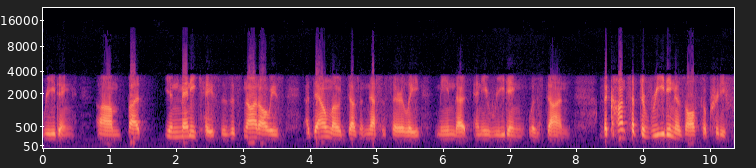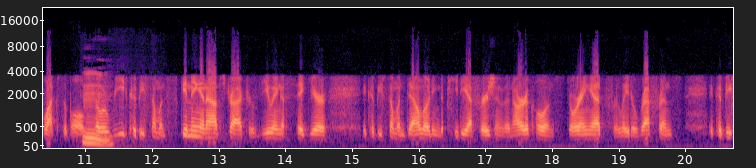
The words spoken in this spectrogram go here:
reading. Um, but in many cases, it's not always, a download doesn't necessarily mean that any reading was done the concept of reading is also pretty flexible. Mm. So a read could be someone skimming an abstract or viewing a figure. It could be someone downloading the PDF version of an article and storing it for later reference. It could be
